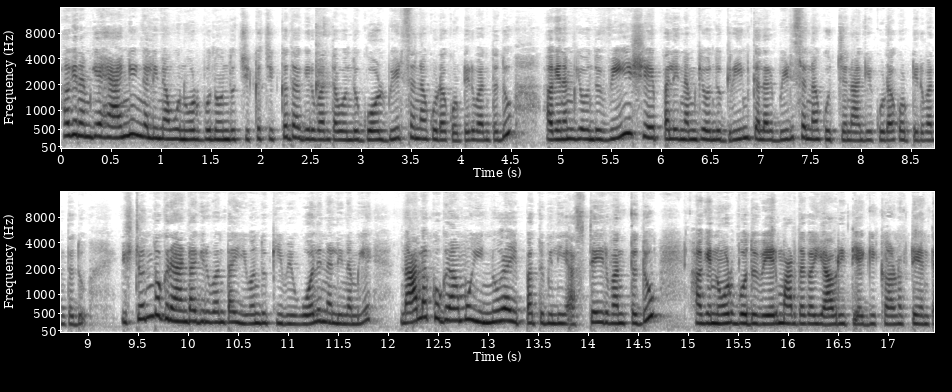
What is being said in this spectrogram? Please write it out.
ಹಾಗೆ ನಮಗೆ ಹ್ಯಾಂಗಿಂಗಲ್ಲಿ ನಾವು ನೋಡ್ಬೋದು ಒಂದು ಚಿಕ್ಕ ಚಿಕ್ಕದಾಗಿರುವಂಥ ಒಂದು ಗೋಲ್ಡ್ ಬೀಡ್ಸನ್ನು ಕೂಡ ಕೊಟ್ಟಿರುವಂಥದ್ದು ಹಾಗೆ ನಮಗೆ ಒಂದು ವಿ ಶೇಪಲ್ಲಿ ನಮಗೆ ಒಂದು ಗ್ರೀನ್ ಕಲರ್ ಬೀಡ್ಸನ್ನು ಕುಚ್ಚನಾಗಿ ಕೂಡ ಕೊಟ್ಟಿರುವಂಥದ್ದು ಇಷ್ಟೊಂದು ಗ್ರ್ಯಾಂಡ್ ಆಗಿರುವಂಥ ಈ ಒಂದು ಕಿವಿ ಓಲೆನಲ್ಲಿ ನಮಗೆ ನಾಲ್ಕು ಗ್ರಾಮು ಇನ್ನೂರ ಇಪ್ಪತ್ತು ಮಿಲಿ ಅಷ್ಟೇ ಇರುವಂಥದ್ದು ಹಾಗೆ ನೋಡ್ಬೋದು, ವೇರ್ ಮಾಡಿದಾಗ ಯಾವ ರೀತಿಯಾಗಿ ಕಾಣುತ್ತೆ ಅಂತ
